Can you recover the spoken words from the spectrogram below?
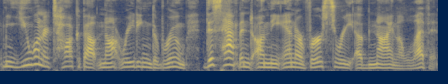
I mean, you want to talk about not reading the room. This happened on the anniversary of 9/11.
